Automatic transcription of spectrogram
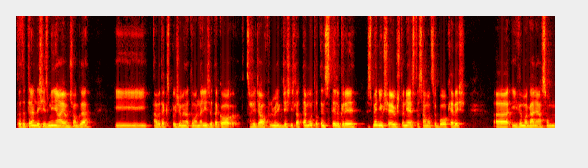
to te trendy się zmieniają ciągle. I nawet jak spojrzymy na tą analizę tego, co się działo w Premier League 10 lat temu, to ten styl gry zmienił się, już to nie jest to samo, co było kiedyś. e, i wymagania są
